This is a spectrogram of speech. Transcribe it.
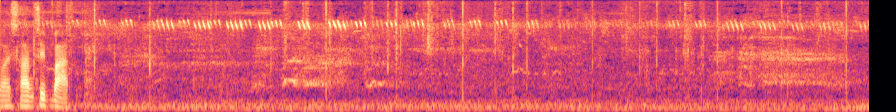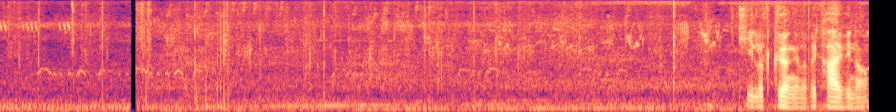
ร้อยสามสิบบาท ขี่รถเครื่องกันเราไปขายพี่น้อง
